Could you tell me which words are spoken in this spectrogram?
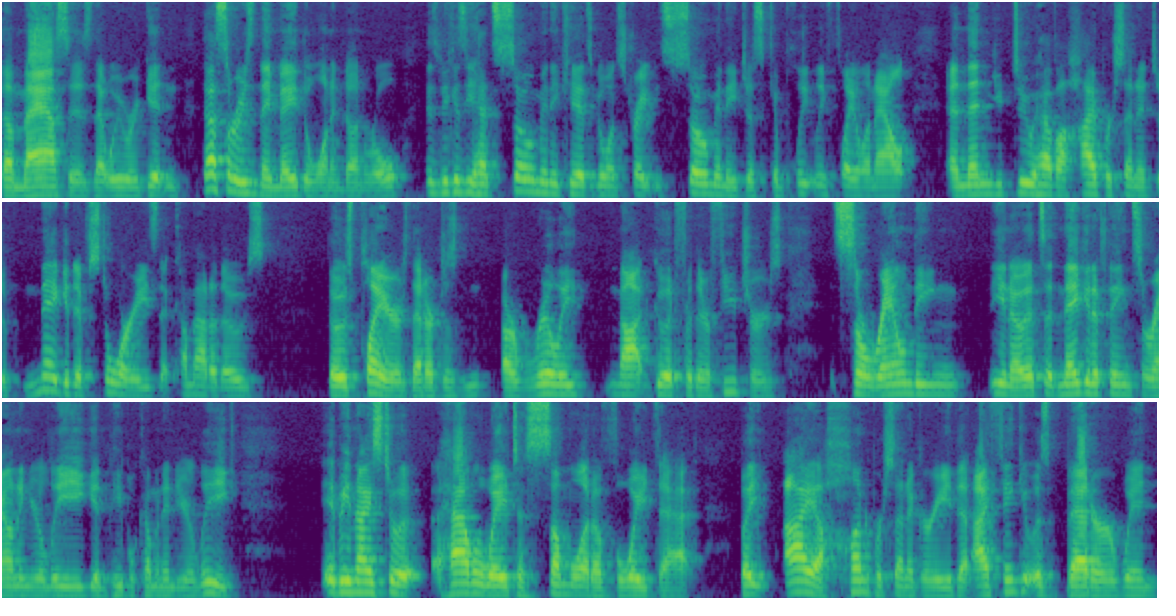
the masses that we were getting. That's the reason they made the one and done rule, is because you had so many kids going straight and so many just completely flailing out. And then you do have a high percentage of negative stories that come out of those those players that are just are really not good for their futures surrounding you know it's a negative thing surrounding your league and people coming into your league it'd be nice to have a way to somewhat avoid that but I 100% agree that I think it was better when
